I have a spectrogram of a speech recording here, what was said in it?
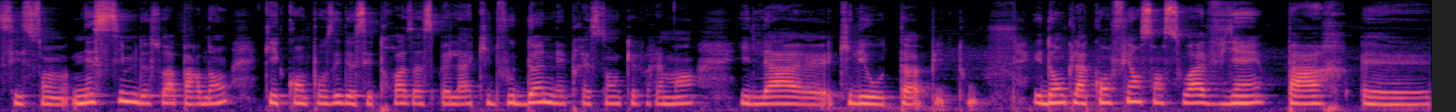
c'est son estime de soi, pardon, qui est composée de ces trois aspects-là, qui vous donne l'impression que vraiment, il a, euh, qu'il est au top et tout. Et donc, la confiance en soi vient par euh,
